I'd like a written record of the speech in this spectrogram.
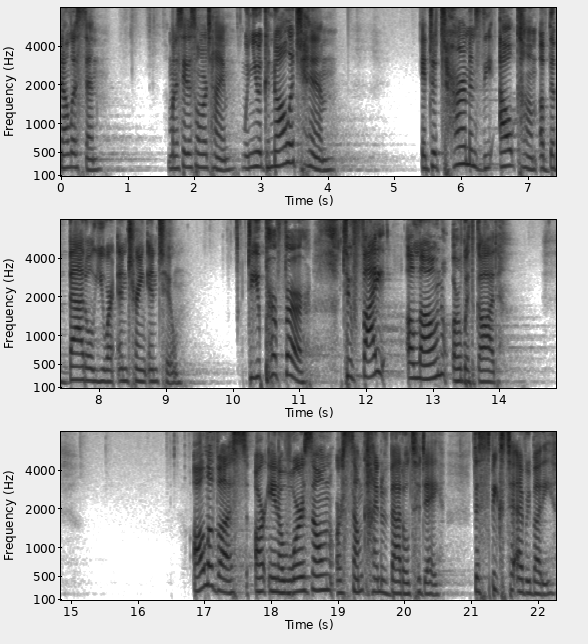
Now, listen, I'm gonna say this one more time. When you acknowledge Him, it determines the outcome of the battle you are entering into. Do you prefer to fight alone or with God? All of us are in a war zone or some kind of battle today. This speaks to everybody.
